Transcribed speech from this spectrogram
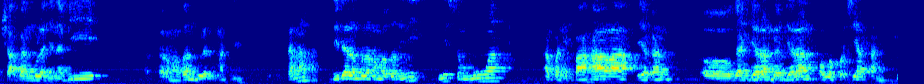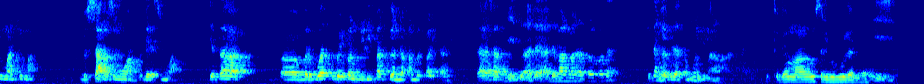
Sya'ban bulannya nabi Ramadan bulan umatnya. Karena apa? di dalam bulan Ramadan ini ini semua apa nih pahala ya kan eh, ganjaran-ganjaran Allah persiapkan. Cuma-cuma. Besar semua gede semua. Kita eh, berbuat kebaikan dilipat gandakan berkali-kali. Salah satunya itu ada ada malam Lailatul Qadar. Kita nggak bisa temuin di malam-malam lain. Itu dia malam seribu bulan ya. iya.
